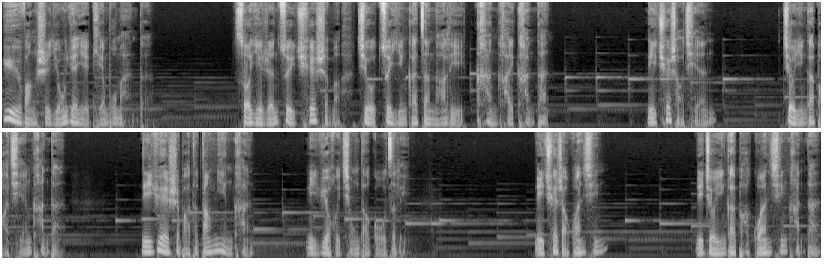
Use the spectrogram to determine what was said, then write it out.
欲望是永远也填不满的。所以，人最缺什么，就最应该在哪里看开看淡。你缺少钱，就应该把钱看淡。你越是把它当命看，你越会穷到骨子里。你缺少关心，你就应该把关心看淡。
